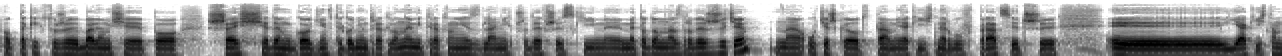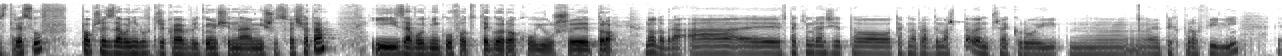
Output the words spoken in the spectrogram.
Od takich, którzy bawią się po 6-7 godzin w tygodniu triatlonem i triatlon jest dla nich przede wszystkim y, metodą na zdrowe życie, na ucieczkę od tam jakichś nerwów pracy czy yy, jakichś tam stresów poprzez zawodników, którzy kwalifikują się na Mistrzostwa Świata i zawodników od tego roku już y, pro. No dobra, a y, w takim razie to tak naprawdę masz pełen przekrój mm, tych profili, y,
